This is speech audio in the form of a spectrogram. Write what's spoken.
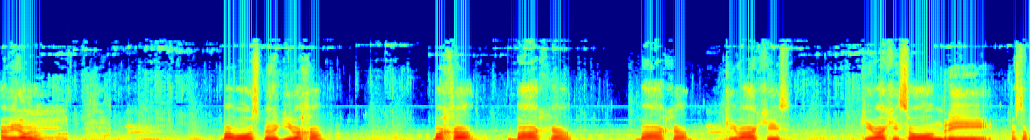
A ver ahora. Vamos, ven aquí, baja. Baja, baja, baja. Que bajes. Que bajes, hombre. No estás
